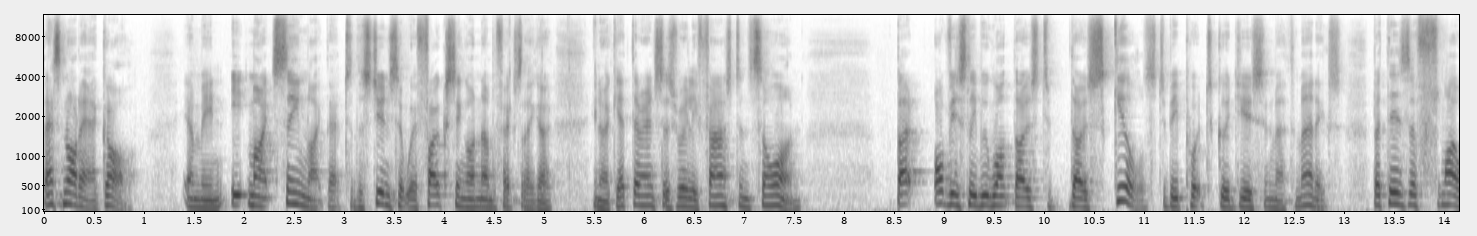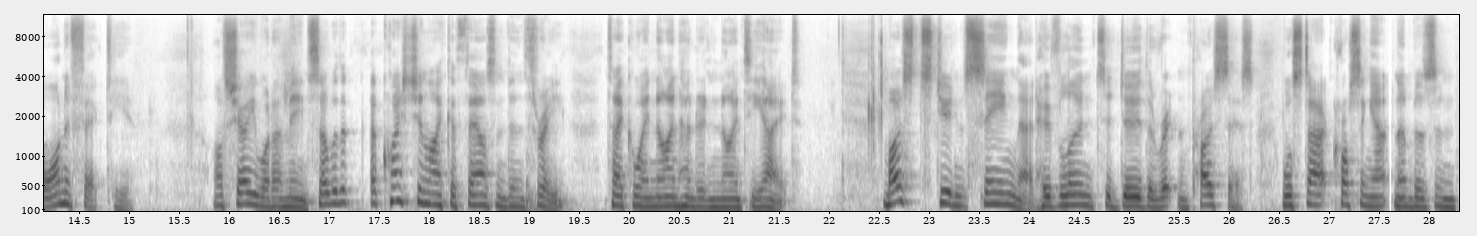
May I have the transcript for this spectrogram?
That's not our goal. I mean, it might seem like that to the students that we're focusing on number facts. They go, you know, get their answers really fast and so on. But obviously we want those, to, those skills to be put to good use in mathematics. But there's a flow-on effect here. I'll show you what I mean. So with a, a question like 1003, take away 998, most students seeing that who've learned to do the written process will start crossing out numbers and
